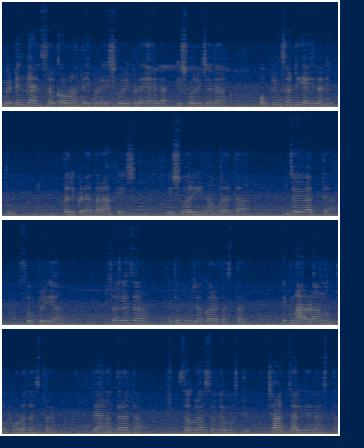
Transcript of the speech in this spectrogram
मीटिंग कॅन्सल करून आता इकडे ईश्वरीकडे यायला ईश्वरीच्या त्या ओपनिंगसाठी यायला निघतो. तर इकडे आता राकेश ईश्वरी नम्रता जयू सुप्रिया सगळेजण तिथे पूजा करत असतात. एक नारळ आणून तो फोडत असतात. त्यानंतर आता सगळं असं व्यवस्थित छान चाललेलं असतं.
